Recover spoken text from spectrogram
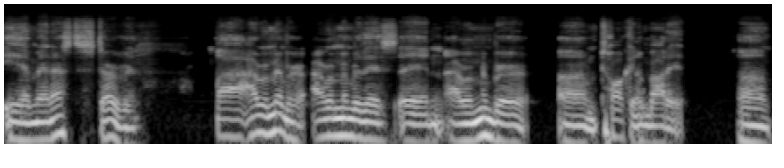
Yeah, man, that's disturbing. Uh, I remember, I remember this, and I remember um, talking about it. Um,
